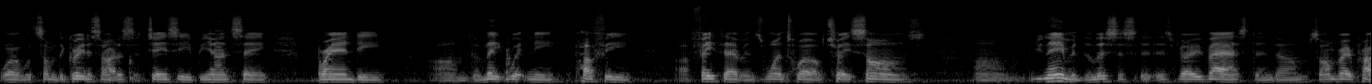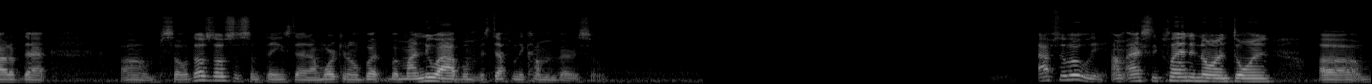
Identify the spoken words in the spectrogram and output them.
well, with some of the greatest artists: Jay Z, Beyonce, Brandy um, the late Whitney, Puffy, uh, Faith Evans, 112, Trey Songz, um, you name it. The list is, is very vast, and um, so I'm very proud of that. Um, so those those are some things that I'm working on, but but my new album is definitely coming very soon. Absolutely, I'm actually planning on doing um,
